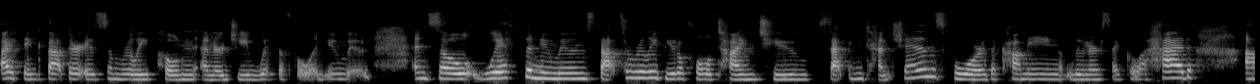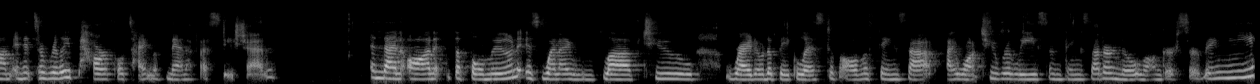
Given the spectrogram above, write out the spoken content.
I think that there is some really potent energy with the full and new moon. And so, with the new moons, that's a really beautiful time to set intentions for the coming lunar cycle ahead. Um, and it's a really powerful time of manifestation. And then on the full moon is when I love to write out a big list of all the things that I want to release and things that are no longer serving me.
